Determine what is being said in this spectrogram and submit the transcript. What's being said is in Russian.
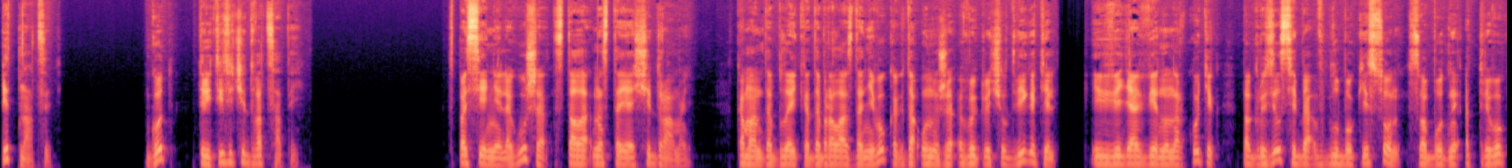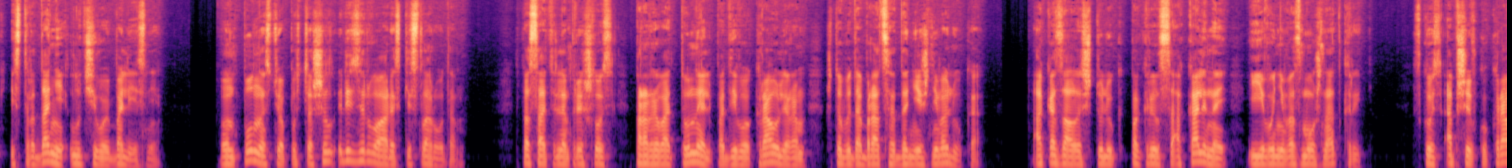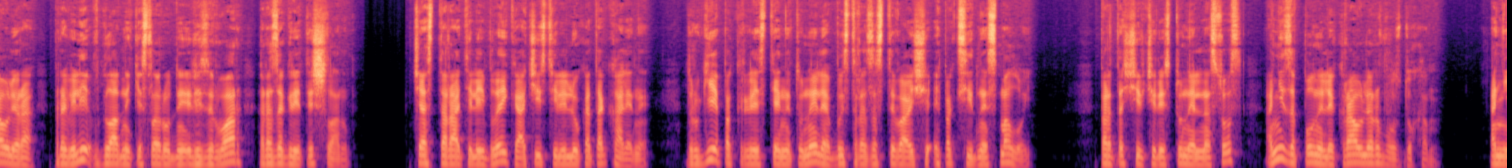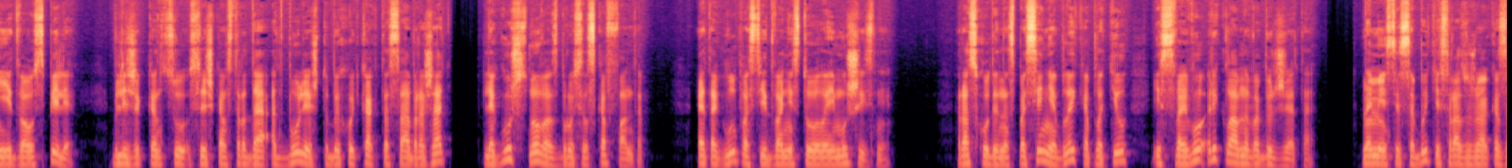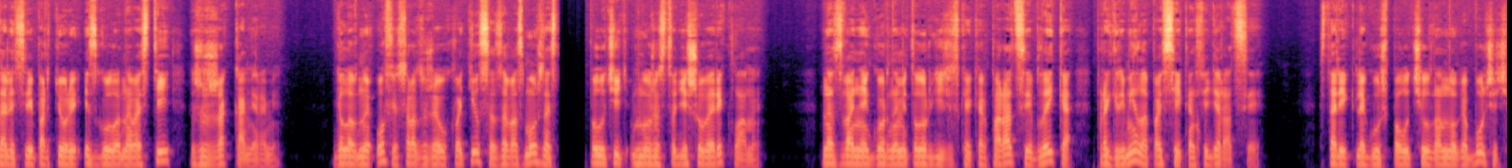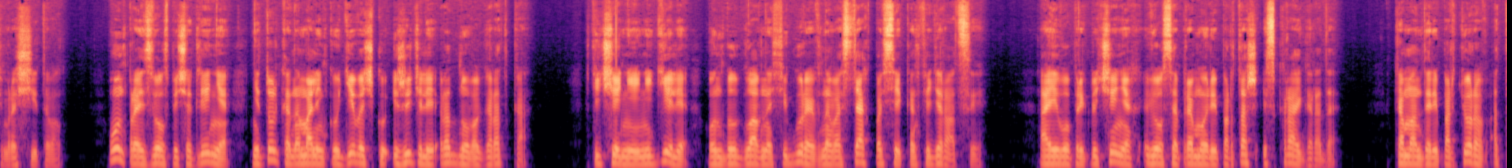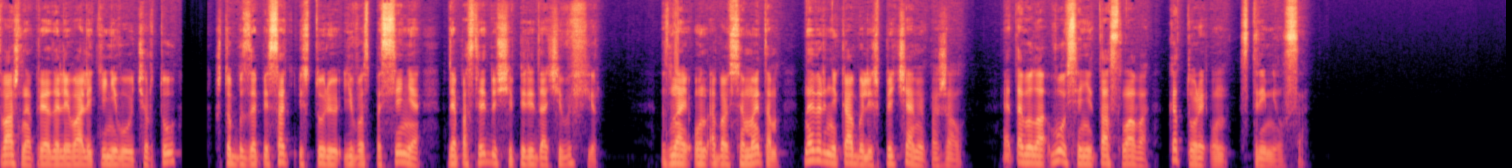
15. Год 3020. Спасение Лягуша стало настоящей драмой. Команда Блейка добралась до него, когда он уже выключил двигатель и, введя в вену наркотик, погрузил себя в глубокий сон, свободный от тревог и страданий лучевой болезни. Он полностью опустошил резервуары с кислородом. Спасателям пришлось прорывать туннель под его краулером, чтобы добраться до нижнего люка. Оказалось, что люк покрылся окалиной, и его невозможно открыть. Сквозь обшивку краулера провели в главный кислородный резервуар разогретый шланг. Часть старателей Блейка очистили люк от окалины, другие покрыли стены туннеля быстро застывающей эпоксидной смолой. Протащив через туннель насос, они заполнили краулер воздухом. Они едва успели, ближе к концу, слишком страдая от боли, чтобы хоть как-то соображать, Лягуш снова сбросил скафандр. Эта глупость едва не стоила ему жизни. Расходы на спасение Блейк оплатил из своего рекламного бюджета – На месте событий сразу же оказались репортеры из Гола новостей с жужжак-камерами. Головной офис сразу же ухватился за возможность получить множество дешевой рекламы. Название горно-металлургической корпорации Блейка прогремело по всей конфедерации. Старик Лягуш получил намного больше, чем рассчитывал. Он произвел впечатление не только на маленькую девочку и жителей родного городка. В течение недели он был главной фигурой в новостях по всей конфедерации. О его приключениях велся прямой репортаж из Крайгорода. Команды репортеров отважно преодолевали теневую черту, чтобы записать историю его спасения для последующей передачи в эфир. Знай он обо всем этом, наверняка бы лишь плечами пожал. Это была вовсе не та слава, к которой он стремился.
